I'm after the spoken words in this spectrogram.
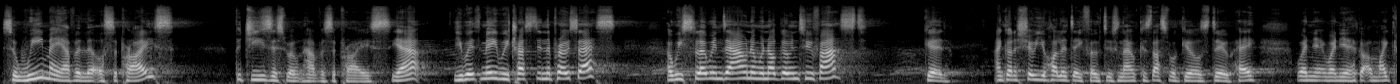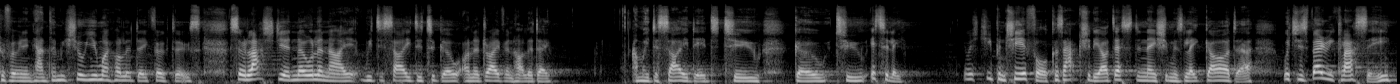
So we may have a little surprise, but Jesus won't have a surprise. Yeah? You with me? We trust in the process? Are we slowing down and we're not going too fast? Good. I'm going to show you holiday photos now because that's what girls do, hey? When, you, when you've got a microphone in hand, let me show you my holiday photos. So last year, Noel and I, we decided to go on a driving holiday. And we decided to go to Italy. It was cheap and cheerful because actually our destination was Lake Garda, which is very classy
